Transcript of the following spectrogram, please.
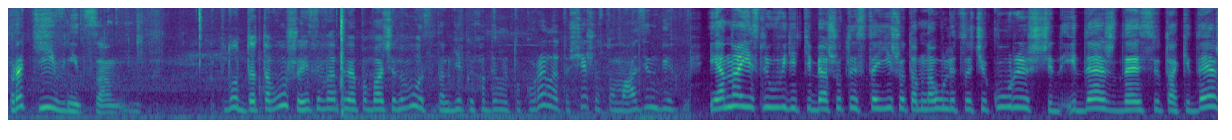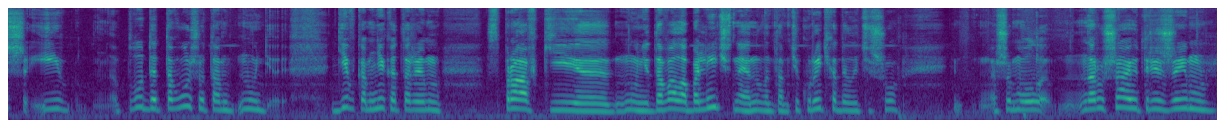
противниця. Вплоть до того, що якщо вона тебе побачить на вулиці, там дівки ходили, то курили, то ще щось, то в магазин біг. І вона, якщо увидить тебе, що ти стоїш що там на вулиці, чи куриш, чи ідеш десь, так ідеш, і вплоть до того, що там ну, дівкам некоторим справки ну, не давала больничне, ну, там чи курить ходили, чи що, що, мол, нарушають режим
